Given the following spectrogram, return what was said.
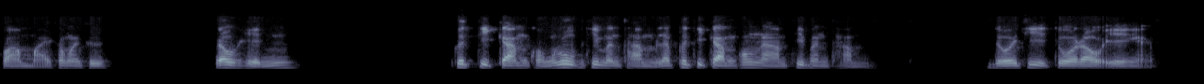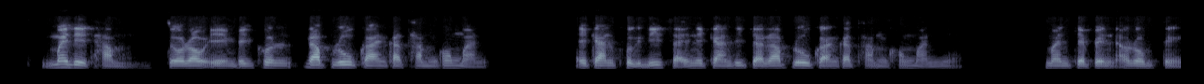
ความหมายของมันคือ เราเห็นพฤติกรรมของรูปที่มันทำและพฤติกรรมของนามที่มันทำโดยที่ตัวเราเองอะไม่ได้ทำตัวเราเองเป็นคนรับรู้การกระทำของมัน ในการฝึกนิสัยในการที่จะรับรู้การกระทำของมันเนี่ย มันจะเป็นอารมณ์ตึง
